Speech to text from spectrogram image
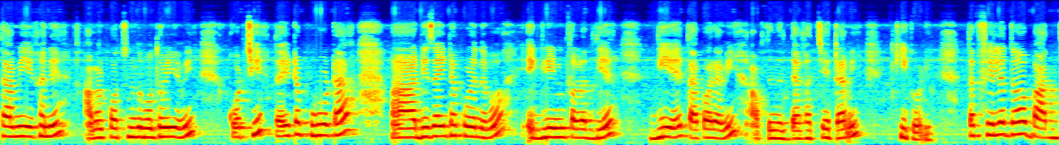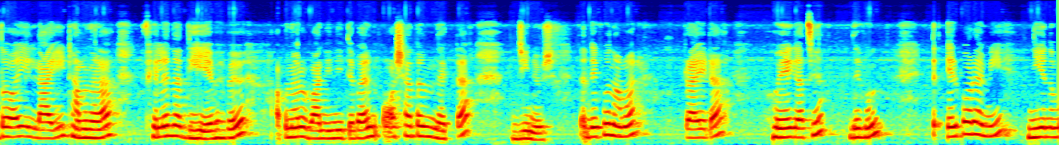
তা আমি এখানে আমার পছন্দ মতনই আমি করছি। তাই এটা পুরোটা ডিজাইনটা করে নেব এই গ্রিন কালার দিয়ে। দিয়ে তারপর আমি আপনাদের দেখাচ্ছি এটা আমি কী করি। তা ফেলে দেওয়া বাদ দেওয়া এই লাইট আপনারা ফেলে না দিয়ে এভাবে আপনারা বানিয়ে নিতে পারেন। অসাধারণ একটা জিনিস। তা দেখুন আমার প্রায় এটা হয়ে গেছে, দেখুন। এরপর আমি নিয়ে নেব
